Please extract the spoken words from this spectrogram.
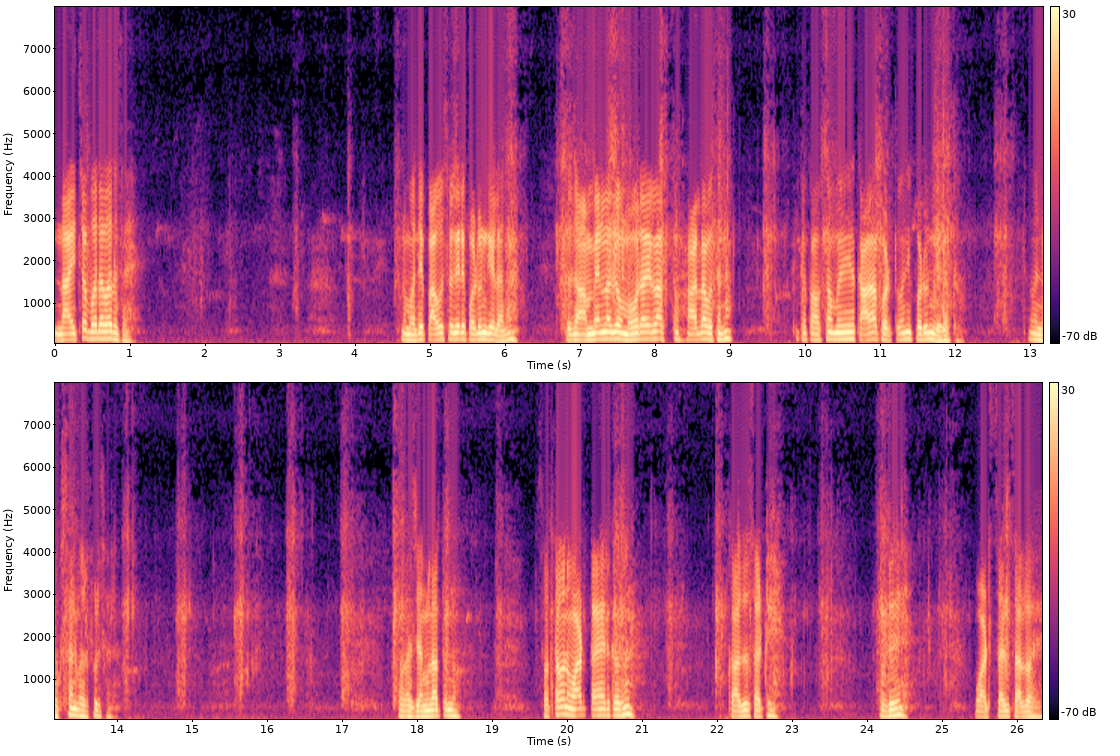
नाहीच्या बरोबरच आहे. पण मध्ये पाऊस वगैरे पडून गेला ना तर जो आंब्यांना जो मोहर आलेला असतो आला होता ना त्या पावसामुळे काळा पडतो आणि पडून गेला तो. त्यामुळे नुकसान भरपूर झालं. चला जंगलातून स्वतःहून वाट तयार करून काजूसाठी पुढे वाटचाल चालू आहे.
